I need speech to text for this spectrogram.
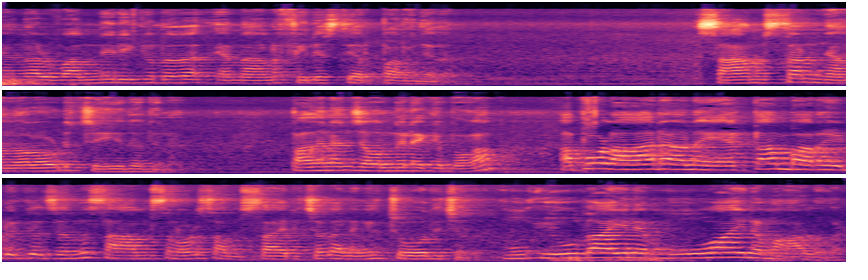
ഞങ്ങൾ വന്നിരിക്കുന്നത് എന്നാണ് ഫിലിസ്തീർ പറഞ്ഞത്. സാംസൺ ഞങ്ങളോട് ചെയ്തതിന്. പതിനഞ്ച് ഒന്നിലേക്ക് പോകാം. അപ്പോൾ ആരാണ് ഏത്താം പാറ ഇടുക്കിൽ ചെന്ന് സാംസണോട് സംസാരിച്ചത് അല്ലെങ്കിൽ ചോദിച്ചത്? യൂതായിലെ മൂവായിരം ആളുകൾ.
